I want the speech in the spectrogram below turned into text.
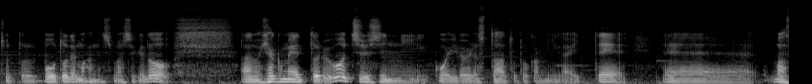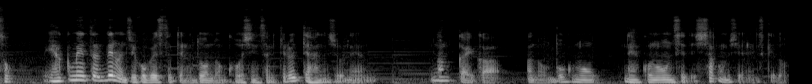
ちょっと冒頭でも話しましたけどあの 100m を中心にこういろいろスタートとか磨いて、えー、まあそ 100m での自己ベストっていうのはどんどん更新されてるって話をね何回かあの僕もねこの音声でしたかもしれないですけど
